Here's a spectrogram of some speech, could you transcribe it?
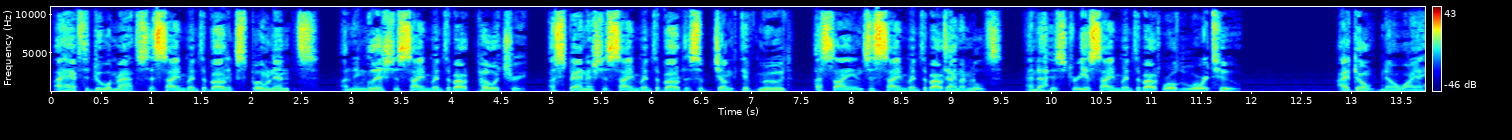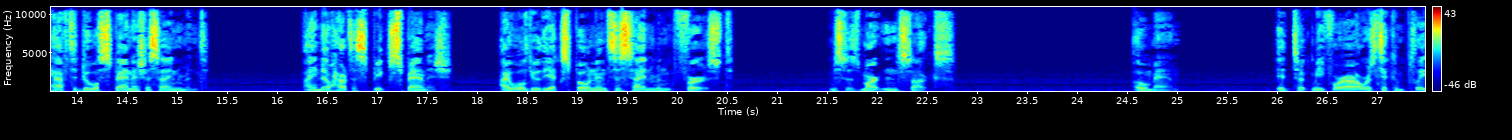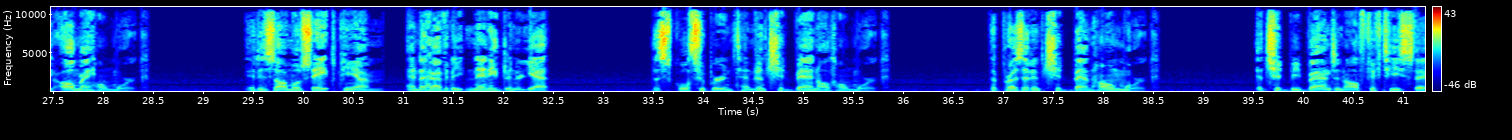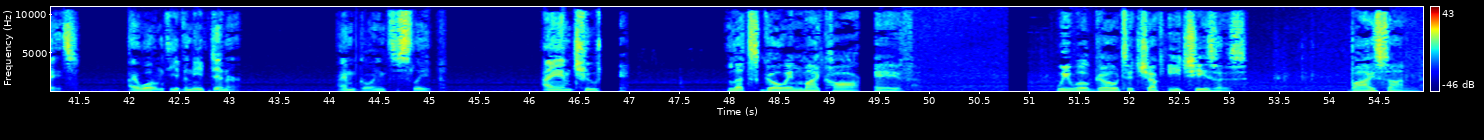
I have to do a maths assignment about exponents, an English assignment about poetry, a Spanish assignment about the subjunctive mood, a science assignment about animals, and a history assignment about World War II. I don't know why I have to do a Spanish assignment. I know how to speak Spanish. I will do the exponents assignment first. Mrs. Martin sucks. Oh man. It took me four hours to complete all my homework. It is almost 8 p.m., and I haven't eaten any dinner yet. The school superintendent should ban all homework. The president should ban homework. It should be banned in all 50 states. I won't even eat dinner. I'm going to sleep. I am too Let's go in my car, Ave. We will go to Chuck E. Cheese's. Bye, son.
